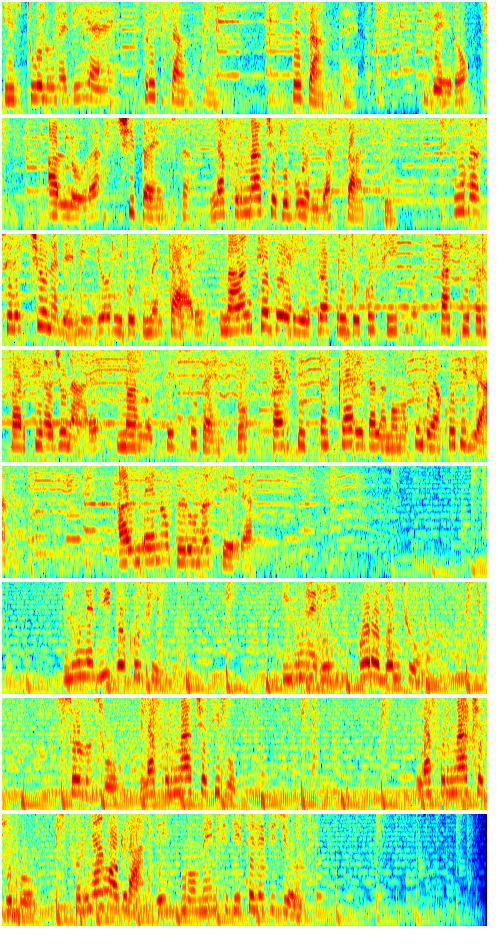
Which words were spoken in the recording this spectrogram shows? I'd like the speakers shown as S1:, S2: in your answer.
S1: Il tuo lunedì è stressante. Pesante. Vero? Allora, ci pensa, la Fornace TV a rilassarti. Una selezione dei migliori documentari, ma anche veri e propri docufilm, fatti per farti ragionare, ma allo stesso tempo, farti staccare dalla monotonia quotidiana. Almeno per una sera. Lunedì docufilm. Lunedì, ore 21 solo su La Fornace TV. La Fornace TV, sforniamo grandi momenti di televisione.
